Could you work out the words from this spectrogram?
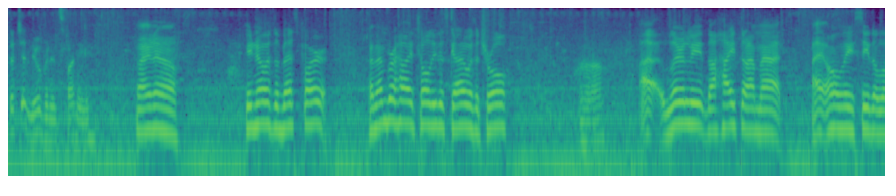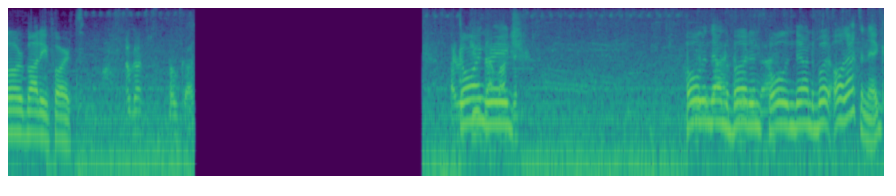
Such a noob and it's funny. I know. You know what's the best part? Remember how I told you this guy was a troll? Uh huh. I, literally, the height that I'm at, I only see the lower body parts. Oh god. Oh god. I Going rage. logic. Holding down the button, holding down the button. Oh, that's an egg.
